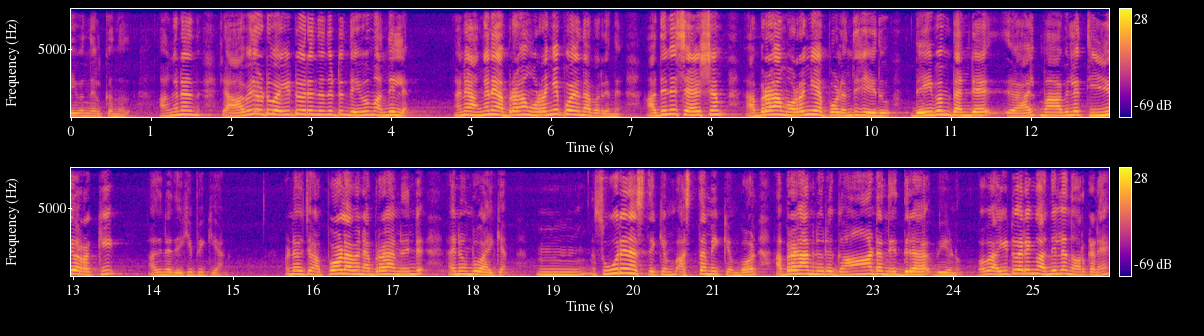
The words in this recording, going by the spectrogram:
ദൈവം നിൽക്കുന്നത്. അങ്ങനെ രാവിലെ തൊട്ട് വൈകിട്ട് വരെ നിന്നിട്ടും ദൈവം വന്നില്ല. അങ്ങനെ അങ്ങനെ അബ്രഹാം ഉറങ്ങിപ്പോയെന്നാണ് പറയുന്നത്. അതിനുശേഷം അബ്രഹാം ഉറങ്ങിയപ്പോൾ എന്ത് ചെയ്തു? ദൈവം തന്റെ ആത്മാവിലെ തീയിറക്കി അതിനെ ദഹിപ്പിക്കുകയാണ്. അവിടെ വെച്ചാൽ അപ്പോൾ അവൻ അബ്രഹാം നിന്റെ അതിന് മുമ്പ് വായിക്കാം. സൂര്യൻ അസ്തിക്കും അസ്തമിക്കുമ്പോൾ അബ്രഹാമിനൊരു ഗാഠനിദ്ര വീണു. അപ്പോൾ വൈകിട്ട് വരെയെങ്കിലും വന്നില്ലെന്ന് ഓർക്കണേ.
